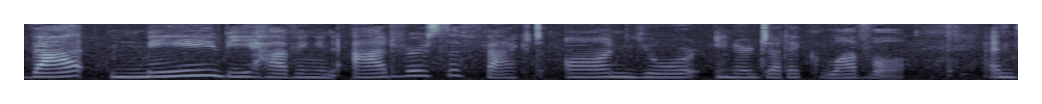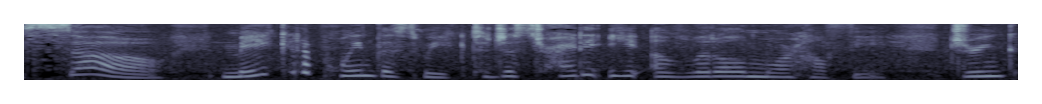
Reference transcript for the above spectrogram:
that may be having an adverse effect on your energetic level. And so, make it a point this week to just try to eat a little more healthy, drink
